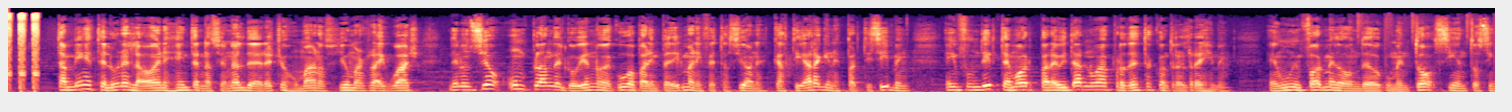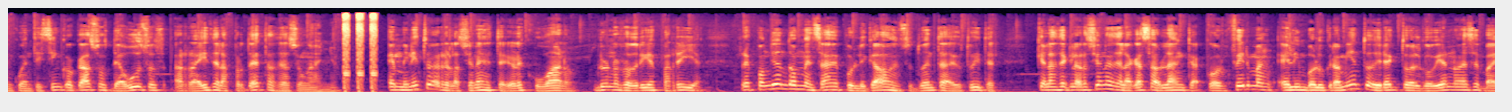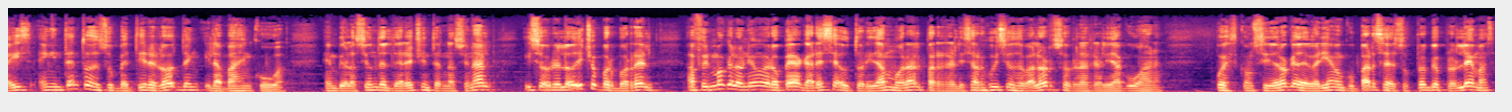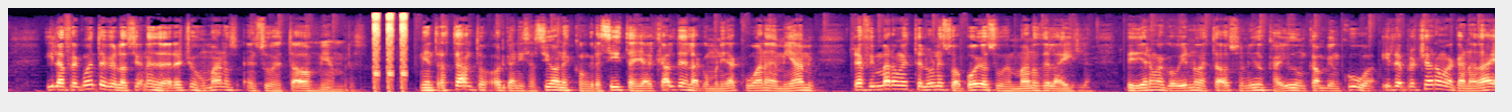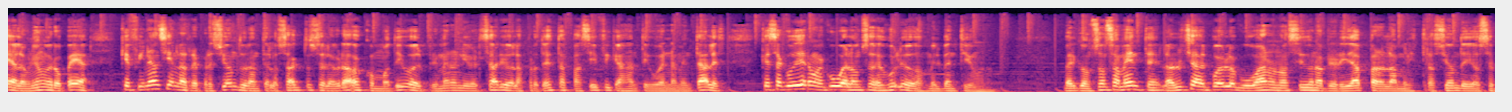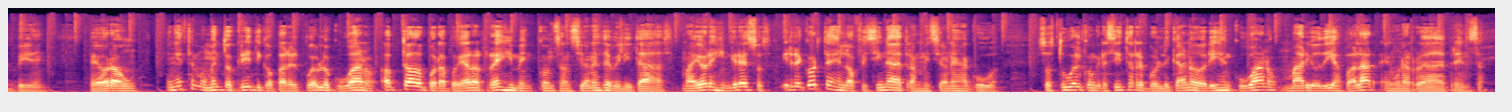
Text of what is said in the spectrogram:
También este lunes la ONG Internacional de Derechos Humanos Human Rights Watch denunció un plan del gobierno de Cuba para impedir manifestaciones, castigar a quienes participen e infundir temor para evitar nuevas protestas contra el régimen, en un informe donde documentó 155 casos de abusos a raíz de las protestas de hace un año. El ministro de Relaciones Exteriores cubano, Bruno Rodríguez Parrilla, respondió en dos mensajes publicados en su cuenta de Twitter que las declaraciones de la Casa Blanca confirman el involucramiento directo del gobierno de ese país en intentos de subvertir el orden y la paz en Cuba, en violación del derecho internacional, y sobre lo dicho por Borrell, afirmó que la Unión Europea carece de autoridad moral para realizar juicios de valor sobre la realidad cubana, pues consideró que deberían ocuparse de sus propios problemas y las frecuentes violaciones de derechos humanos en sus Estados miembros. Mientras tanto, organizaciones, congresistas y alcaldes de la comunidad cubana de Miami reafirmaron este lunes su apoyo a sus hermanos de la isla, pidieron al gobierno de Estados Unidos que ayude un cambio en Cuba y reprocharon a Canadá y a la Unión Europea que financien la represión durante los actos celebrados con motivo del primer aniversario de las protestas pacíficas antigubernamentales que sacudieron a Cuba el 11 de julio de 2021. Vergonzosamente, la lucha del pueblo cubano no ha sido una prioridad para la administración de Joseph Biden. Peor aún, en este momento crítico para el pueblo cubano, ha optado por apoyar al régimen con sanciones debilitadas, mayores ingresos y recortes en la oficina de transmisiones a Cuba, sostuvo el congresista republicano de origen cubano Mario Díaz Valar en una rueda de prensa.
